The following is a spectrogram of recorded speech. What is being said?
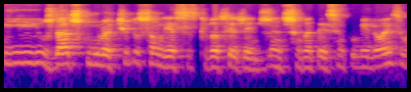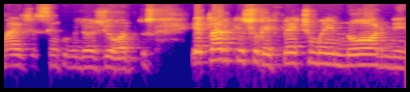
e os dados cumulativos são esses que vocês veem: 255 milhões e mais de 5 milhões de óbitos. E é claro que isso reflete uma enorme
